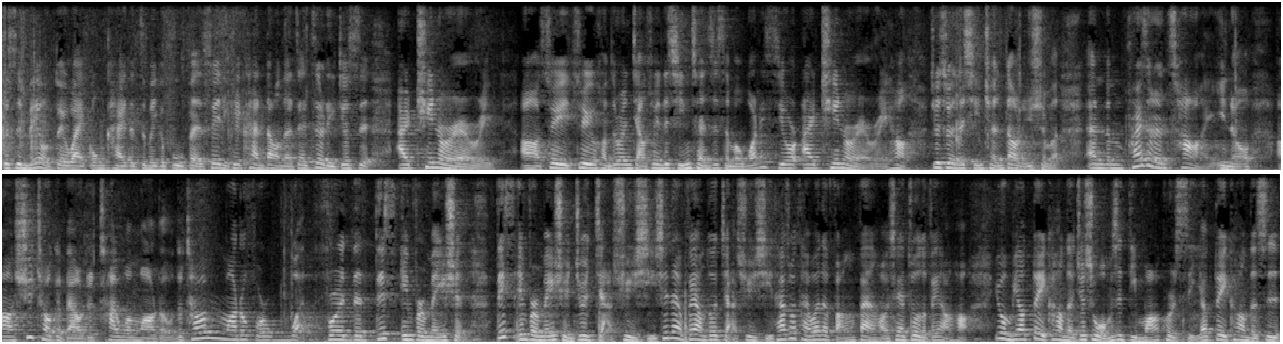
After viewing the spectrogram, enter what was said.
就是没有对外公开的这么一个部分。所以你可以看到呢，在这里就是 itinerary。 啊，所以所以很多人讲说你的行程是什么？What is your itinerary？哈，就是你的行程到底是什么？And the President Tsai, you know, uh, she talk about the Taiwan model. The Taiwan model for what? For the disinformation. Disinformation 就是假讯息。现在有非常多假讯息。他说台湾的防范哈，现在做的非常好，因为我们要对抗的就是我们是 democracy，要对抗的是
